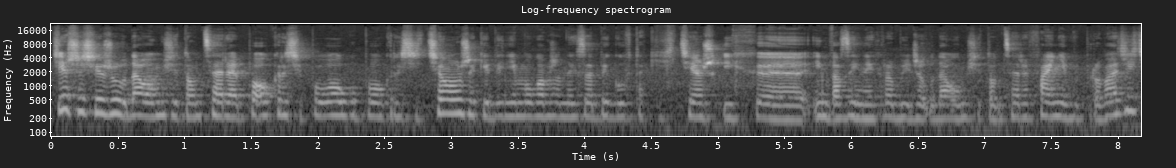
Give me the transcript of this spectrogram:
Cieszę się, że udało mi się tą cerę po okresie połogu, po okresie ciąży, kiedy nie mogłam żadnych zabiegów takich ciężkich, e, inwazyjnych robić, że udało mi się tą cerę fajnie wyprowadzić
